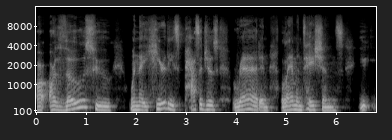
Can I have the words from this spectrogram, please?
are, are those who when they hear these passages read in lamentations you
